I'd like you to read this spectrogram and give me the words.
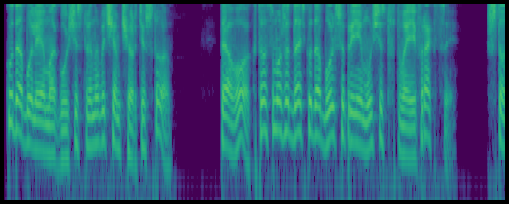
куда более могущественного, чем черти что? Того, кто сможет дать куда больше преимуществ твоей фракции. Что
